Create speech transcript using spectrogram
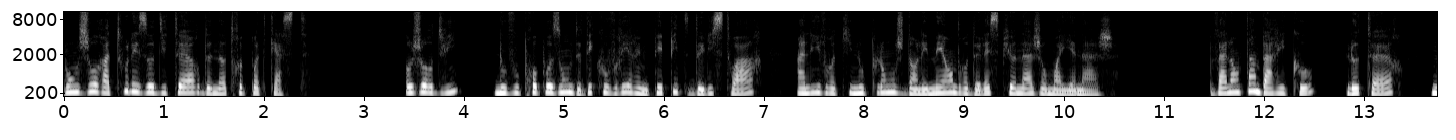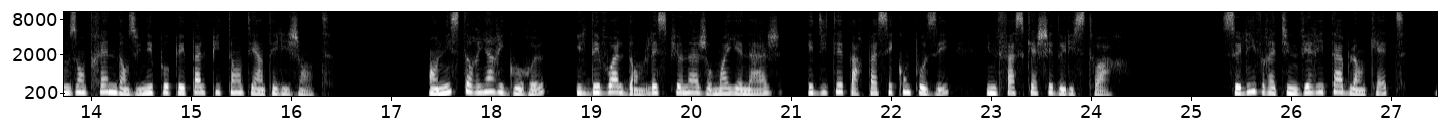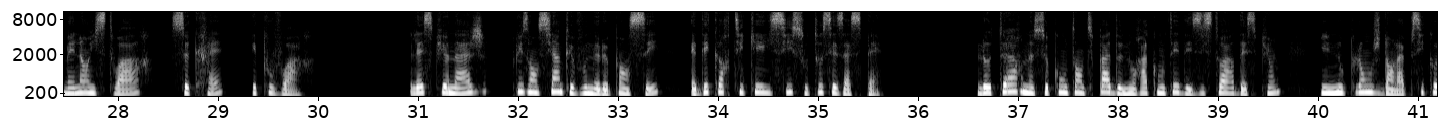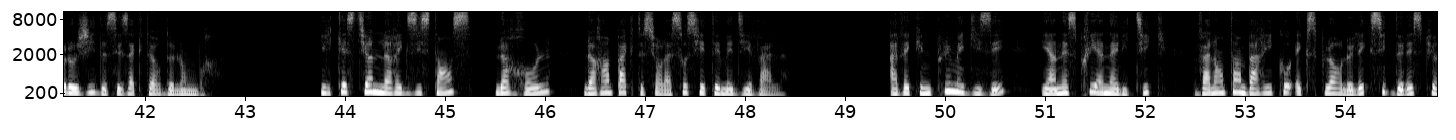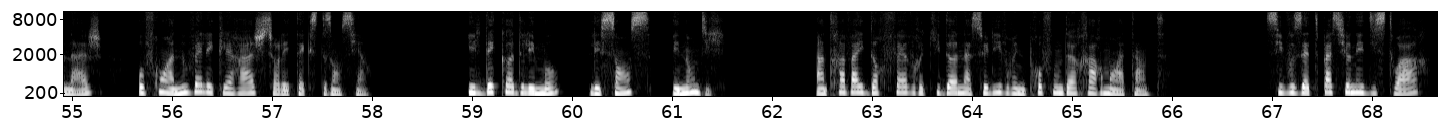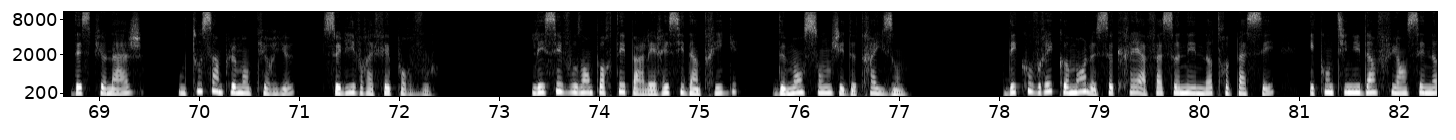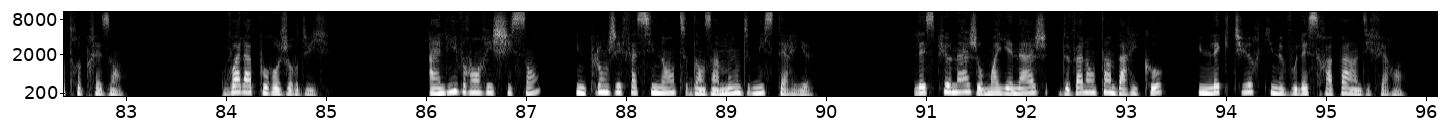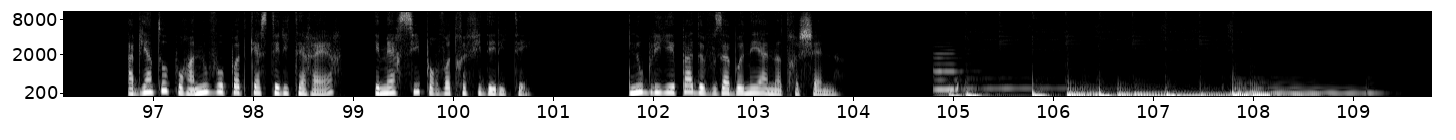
Bonjour à tous les auditeurs de notre podcast. Aujourd'hui, nous vous proposons de découvrir une pépite de l'histoire, un livre qui nous plonge dans les méandres de l'espionnage au Moyen Âge. Valentin Baricot, l'auteur, nous entraîne dans une épopée palpitante et intelligente. En historien rigoureux, il dévoile dans L'espionnage au Moyen Âge, édité par Passé Composé, une face cachée de l'histoire. Ce livre est une véritable enquête, mêlant histoire, secret et pouvoir. L'espionnage, plus ancien que vous ne le pensez, est décortiqué ici sous tous ses aspects. L'auteur ne se contente pas de nous raconter des histoires d'espions, il nous plonge dans la psychologie de ces acteurs de l'ombre. Il questionne leur existence, leur rôle, leur impact sur la société médiévale. Avec une plume aiguisée et un esprit analytique, Valentin Baricot explore le lexique de l'espionnage, offrant un nouvel éclairage sur les textes anciens. Il décode les mots, les sens, les non-dits. Un travail d'orfèvre qui donne à ce livre une profondeur rarement atteinte. Si vous êtes passionné d'histoire, d'espionnage, ou tout simplement curieux, ce livre est fait pour vous. Laissez-vous emporter par les récits d'intrigues, de mensonges et de trahisons. Découvrez comment le secret a façonné notre passé et continue d'influencer notre présent. Voilà pour aujourd'hui. Un livre enrichissant, une plongée fascinante dans un monde mystérieux. L'espionnage au Moyen Âge de Valentin Baricot, une lecture qui ne vous laissera pas indifférent. À bientôt pour un nouveau podcast littéraire, et merci pour votre fidélité. N'oubliez pas de vous abonner à notre chaîne.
